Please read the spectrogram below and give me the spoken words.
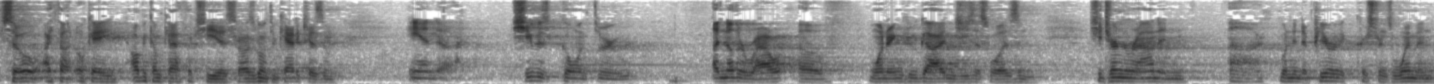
so I thought, okay, I'll become Catholic. She is. So I was going through catechism, and uh, she was going through another route of wondering who God and Jesus was, and she turned around and uh, went into pure Christians women,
